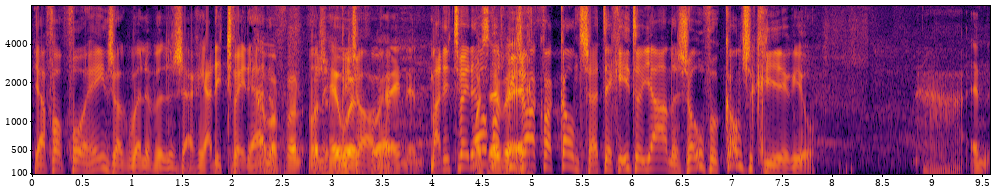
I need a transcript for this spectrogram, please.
ja, van voorheen zou ik willen, willen zeggen. Ja, die tweede Ja, helft van, was heel bizar, voorheen. En, Maar die tweede helft was bizar qua kansen. Hè. Tegen Italianen zoveel kansen creëren, joh. en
